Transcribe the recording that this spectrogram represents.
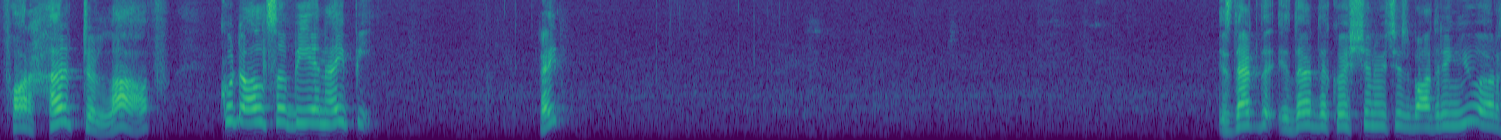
for her to laugh could also be an IP. Right? Is that the, is that the question which is bothering you or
